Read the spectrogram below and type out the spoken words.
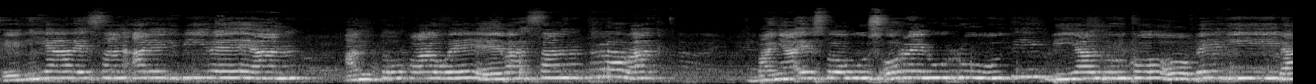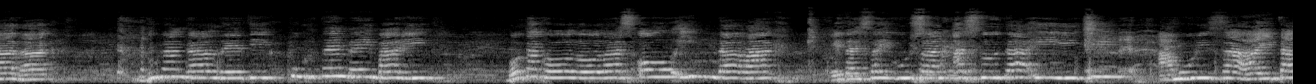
Egia esan arek bidean, antopaue bazan trabak, baina ez doguz horren urruti bialduko begiradak. Duran galdetik urten behin barik, botako dodaz o indabak, eta ez da igusan astuta itxi, amuriza aita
